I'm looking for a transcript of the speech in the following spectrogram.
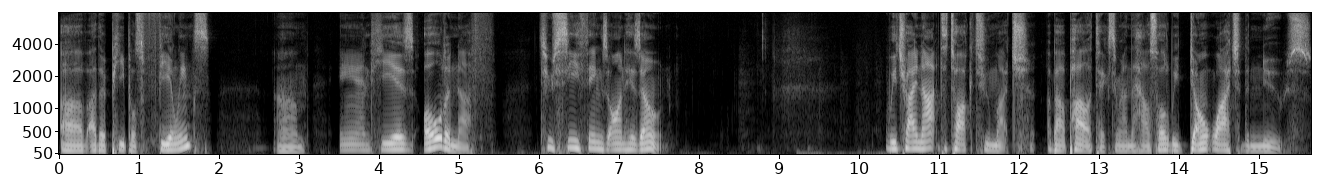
of other people's feelings. Um, and he is old enough to see things on his own. We try not to talk too much about politics around the household. We don't watch the news.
